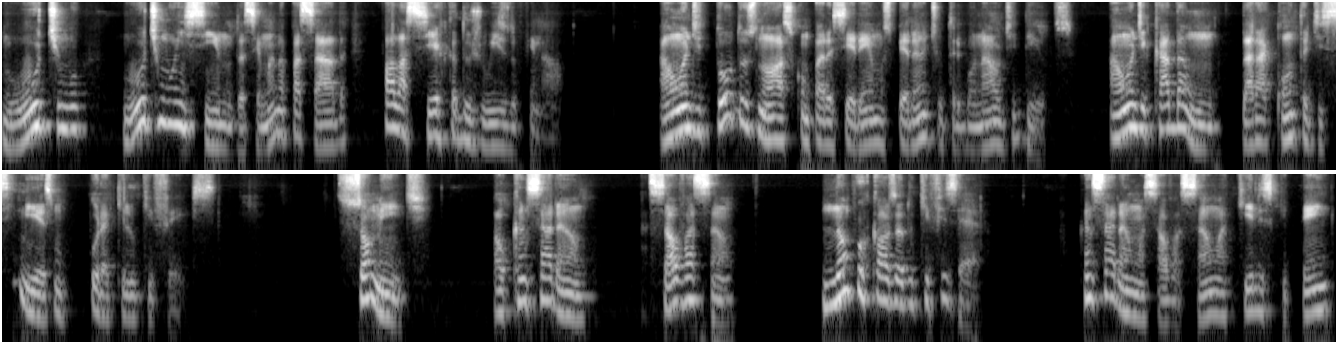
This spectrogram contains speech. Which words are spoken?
No último, no último ensino da semana passada, fala acerca do juízo final, aonde todos nós compareceremos perante o tribunal de Deus, aonde cada um dará conta de si mesmo por aquilo que fez. Somente alcançarão a salvação. Não por causa do que fizeram, alcançarão a salvação aqueles que têm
